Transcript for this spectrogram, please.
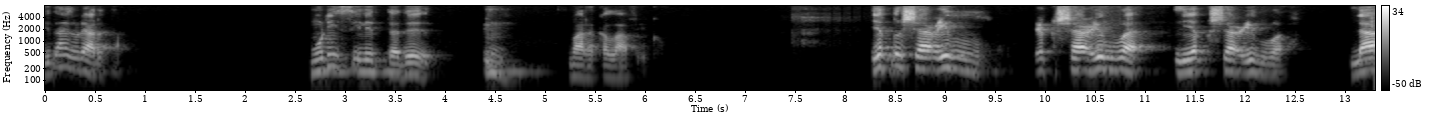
இதுதான் இதனுடைய அர்த்தம் முடி சிலிர்த்தது பாரக்கல்லா ஃபீக்கும் يقشعر يقشعر ليقشعر لا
